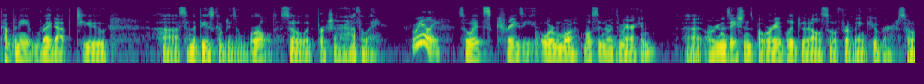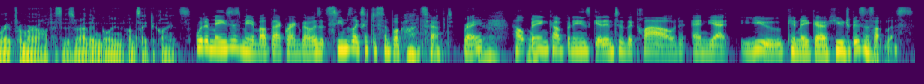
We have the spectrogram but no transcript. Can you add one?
company right up to uh, some of the biggest companies in the world. So like Berkshire Hathaway. Really? So it's crazy. We're more, mostly North American uh, organizations, but we're able to do it also from Vancouver. So right from our offices rather than going on site to clients. What amazes me about that, Greg, though, is it seems like such a simple concept, right? Yeah. Helping companies get into the cloud, and yet you can make a huge business out of this.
